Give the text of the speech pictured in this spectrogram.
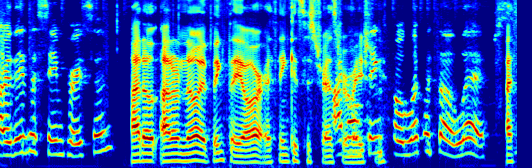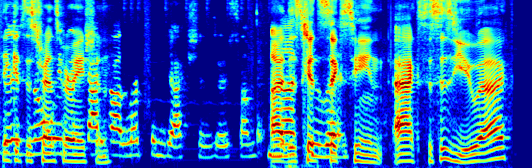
Are they the same person? I don't. I don't know. I think they are. I think it's his I don't transformation. think so. Look at the lips. I think it's There's his no way this transformation. guy got lip injections or something. Alright, Not this kid's too late. 16. Axe, this is you, Axe.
